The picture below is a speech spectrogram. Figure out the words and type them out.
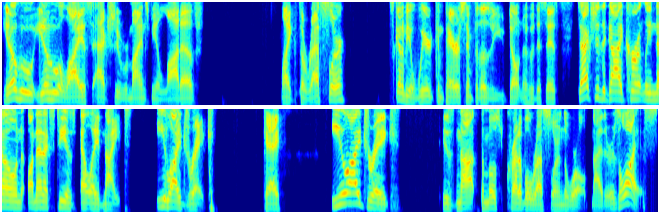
You know who you know who Elias actually reminds me a lot of? Like the wrestler it's going to be a weird comparison for those of you who don't know who this is. It's actually the guy currently known on NXT as LA Knight, Eli Drake. Okay. Eli Drake is not the most credible wrestler in the world. Neither is Elias,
